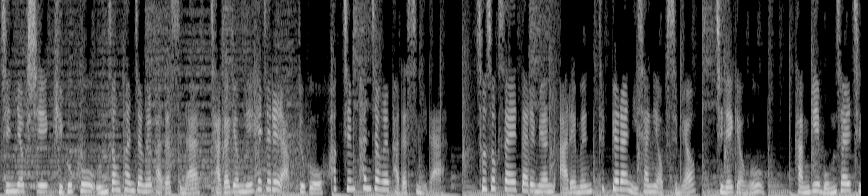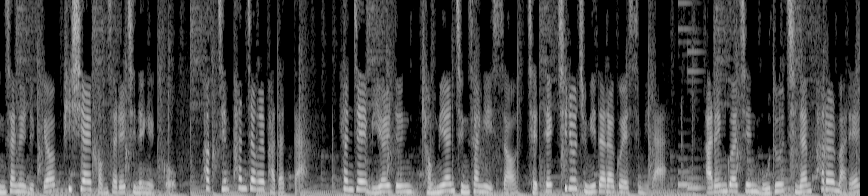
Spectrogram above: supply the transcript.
진 역시 귀국 후 음성 판정을 받았으나 자가격리 해제를 앞두고 확진 판정을 받았습니다. 소속사에 따르면 RM은 특별한 이상이 없으며 진의 경우 감기 몸살 증상을 느껴 PCR 검사를 진행했고 확진 판정을 받았다. 현재 미열 등 경미한 증상이 있어 재택 치료 중이다라고 했습니다. RM과 진 모두 지난 8월 말에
